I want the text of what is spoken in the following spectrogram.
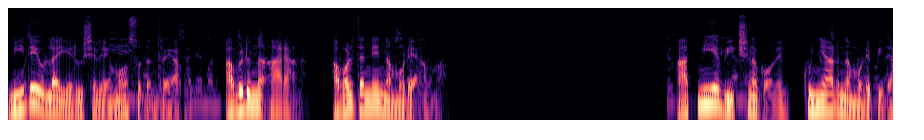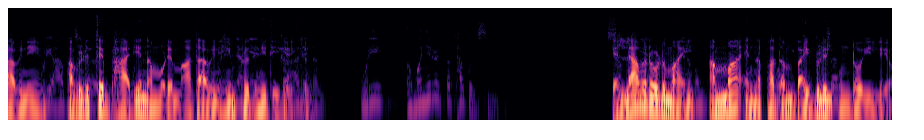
മീതെയുള്ള യെരൂഷലേമോ സ്വതന്ത്രയാകും. അവിടുന്ന് ആരാണ്? അവൾ തന്നെ നമ്മുടെ അമ്മ. ആത്മീയ വീക്ഷണകോണിൽ കുഞ്ഞാട് നമ്മുടെ പിതാവിനെയും അവിടുത്തെ ഭാര്യ നമ്മുടെ മാതാവിനെയും പ്രതിനിധീകരിക്കുന്നു. എല്ലാവരോടുമായി അമ്മ എന്ന പദം ബൈബിളിൽ ഉണ്ടോ ഇല്ലയോ?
